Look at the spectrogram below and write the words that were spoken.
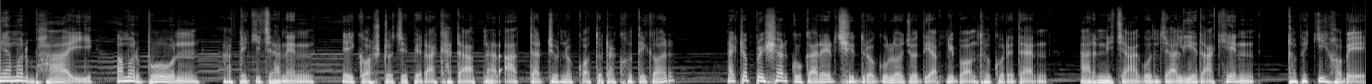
হে আমার ভাই, আমার বোন, আপনি কি জানেন এই কষ্ট চেপে রাখাটা আপনার আত্মার জন্য কতটা ক্ষতিকর? একটা প্রেশার কুকারের ছিদ্রগুলো যদি আপনি বন্ধ করে দেন আর নিচে আগুন জ্বালিয়ে রাখেন, তবে কি হবে?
